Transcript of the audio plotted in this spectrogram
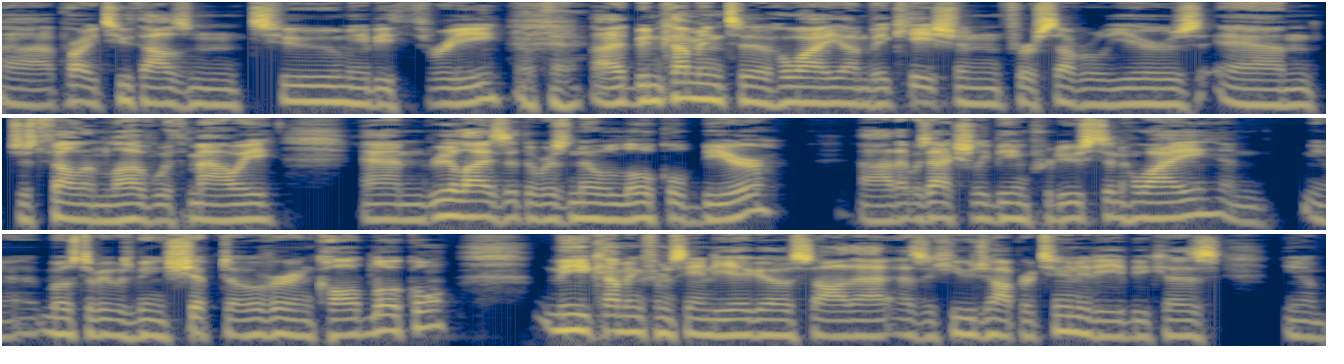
uh, probably 2002, maybe three. Okay. I'd been coming to Hawaii on vacation for several years and just fell in love with Maui and realized that there was no local beer uh, that was actually being produced in Hawaii, and you know most of it was being shipped over and called local. Me coming from San Diego saw that as a huge opportunity because you know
